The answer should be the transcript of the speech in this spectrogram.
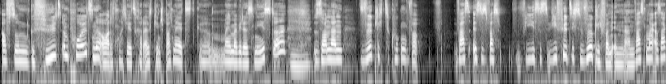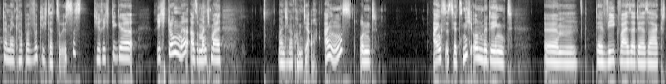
auf so einen Gefühlsimpuls, ne, oh, das macht ja jetzt gerade alles keinen Spaß mehr, jetzt äh, mach ich mal wieder das nächste, sondern wirklich zu gucken, wa, was ist es, was, wie ist es, wie fühlt sich wirklich von innen an? Was sagt da mein Körper wirklich dazu? Ist es die richtige Richtung, ne? Also manchmal, manchmal kommt ja auch Angst und Angst ist jetzt nicht unbedingt ähm, der Wegweiser, der sagt,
